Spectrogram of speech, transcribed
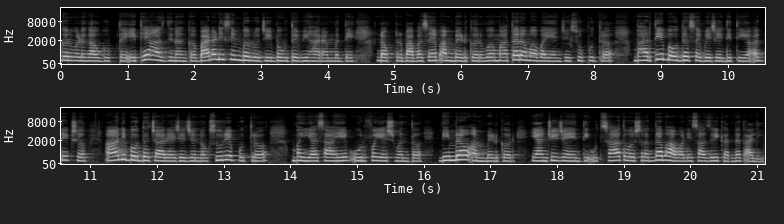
नगर वडगाव गुप्त येथे आज दिनांक बारा डिसेंबर रोजी बौद्ध विहारामध्ये डॉक्टर बाबासाहेब आंबेडकर व माता रमाबाई यांचे सुपुत्र भारतीय बौद्ध सभेचे द्वितीय अध्यक्ष आणि बौद्धाचार्याचे जनक सूर्यपुत्र भैयासाहेब उर्फ यशवंत भीमराव आंबेडकर यांची जयंती उत्साहात व श्रद्धाभावाने साजरी करण्यात आली.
